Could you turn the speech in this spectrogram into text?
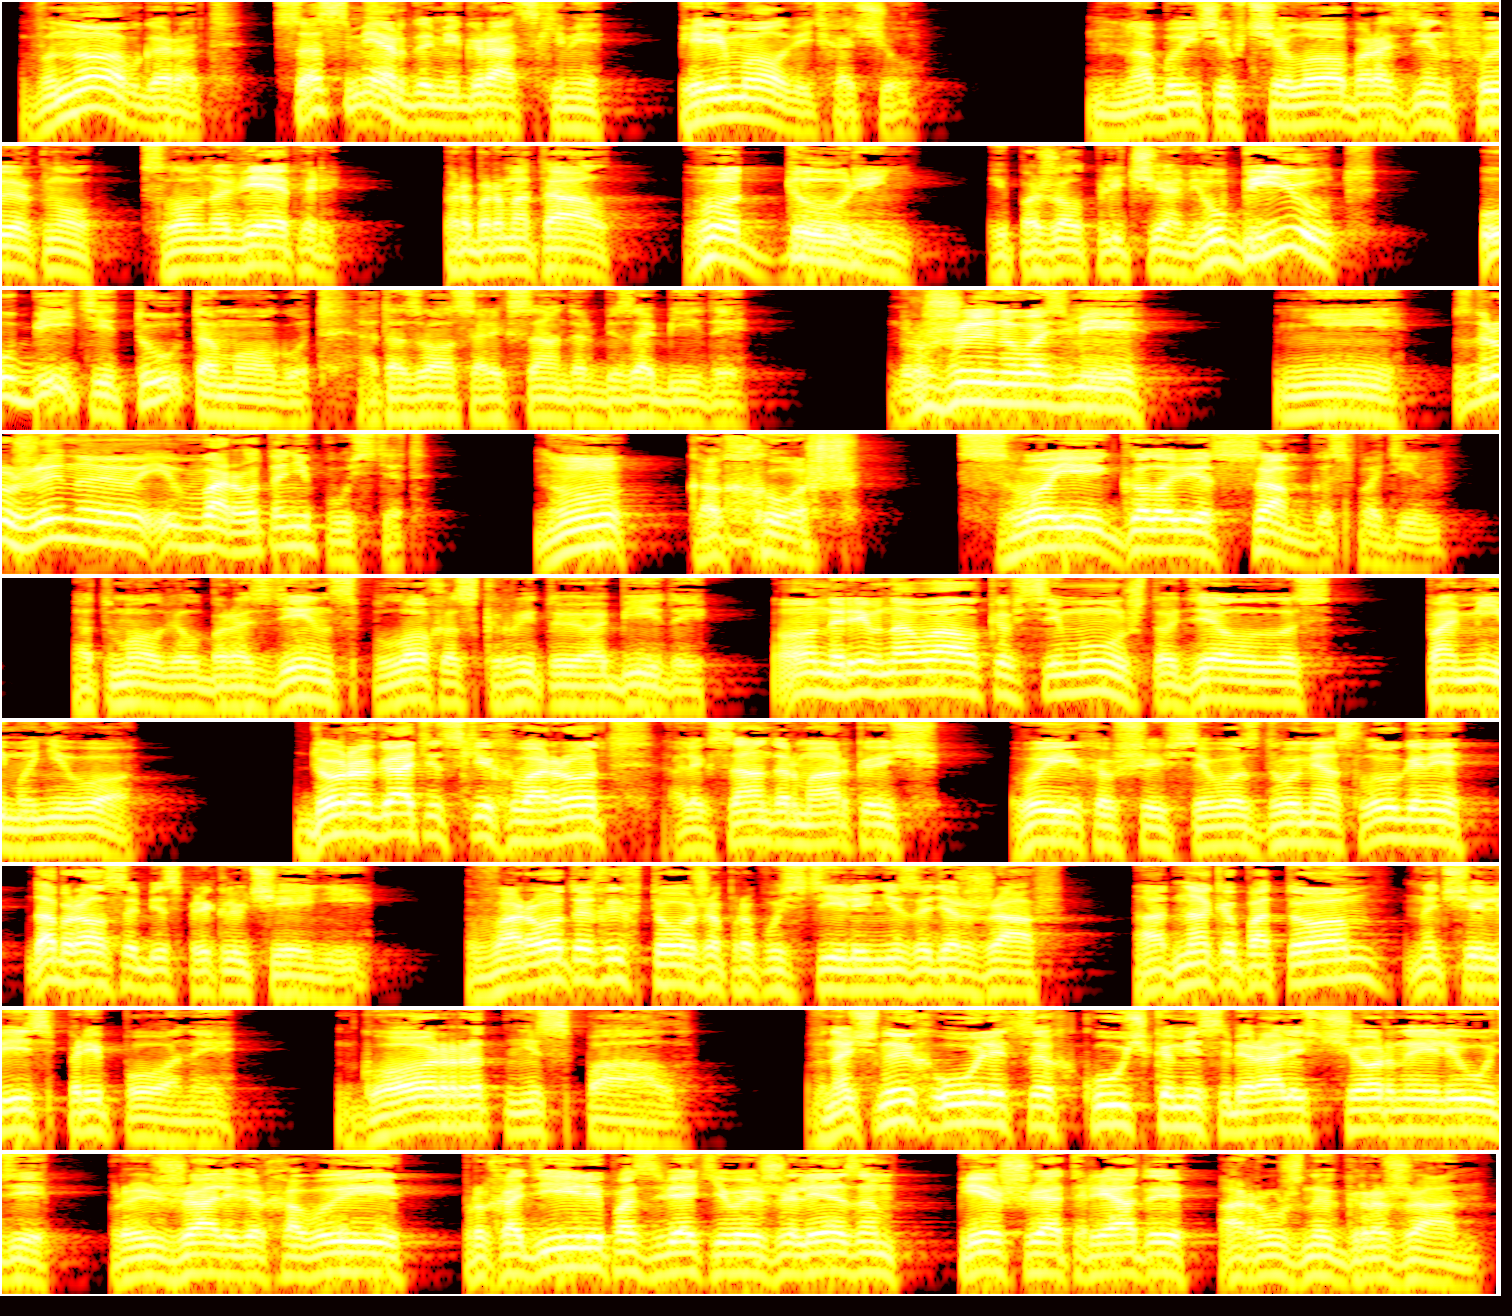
«В Новгород, со смердами градскими, перемолвить хочу». Набычив чело, Бороздин фыркнул, словно вепрь, пробормотал. «Вот дурень!» и пожал плечами. «Убьют!» «Убить и тут-то могут», — отозвался Александр без обиды. «Дружину возьми!» «Не, с дружиною и в ворота не пустят». «Ну, как хошь!» «Своей голове сам, господин!» — отмолвил Бороздин с плохо скрытую обидой. Он ревновал ко всему, что делалось помимо него. До Рогатицких ворот Александр Маркович, выехавший всего с двумя слугами, добрался без приключений. В воротах их тоже пропустили, не задержав. Однако потом начались препоны. Город не спал. В ночных улицах кучками собирались черные люди, проезжали верховые, проходили, позвякивая железом, пешие отряды оружных горожан.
